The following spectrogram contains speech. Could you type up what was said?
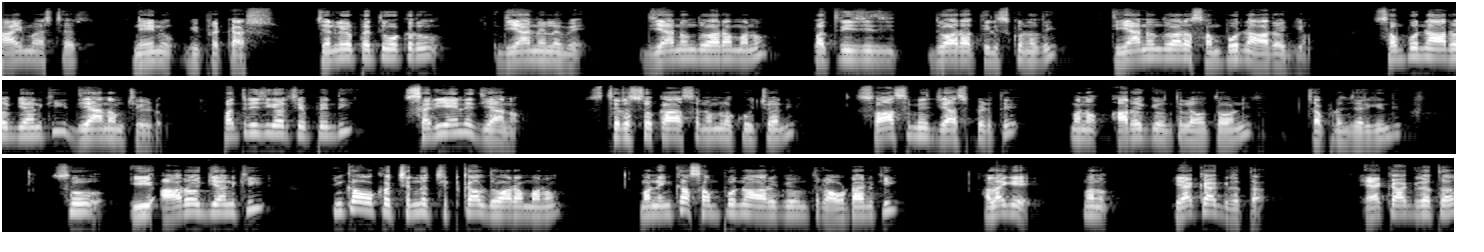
Hi master నేను మీ ప్రకాష్. జనరల్గా ప్రతి ఒక్కరూ ధ్యానలమే ధ్యానం ద్వారా మనం పత్రిజీ ద్వారా తెలుసుకున్నది ధ్యానం ద్వారా సంపూర్ణ ఆరోగ్యం. సంపూర్ణ ఆరోగ్యానికి ధ్యానం చేయడం. పత్రిజీ గారు చెప్పింది సరి అయిన ధ్యానం. స్థిరసుఖాసనంలో కూర్చొని శ్వాస మీద ధ్యాస పెడితే మనం ఆరోగ్యవంతులు అవుతామని చెప్పడం జరిగింది. సో ఈ ఆరోగ్యానికి ఇంకా ఒక చిన్న చిట్కాల ద్వారా మనం మనం ఇంకా సంపూర్ణ ఆరోగ్యవంతులు అవడానికి అలాగే మనం ఏకాగ్రత ఏకాగ్రత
